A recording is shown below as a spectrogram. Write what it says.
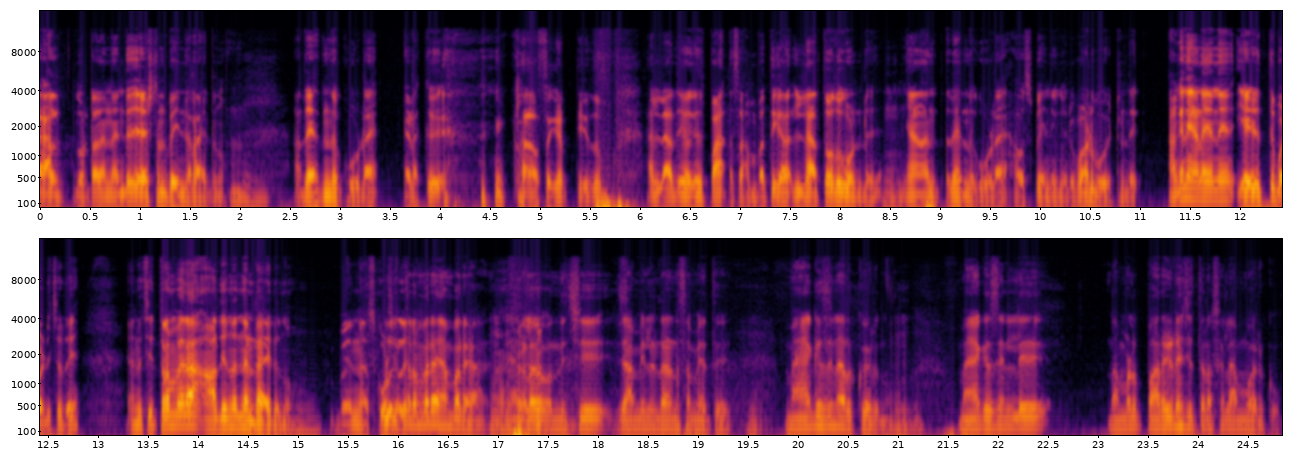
കാലത്ത് തൊട്ട് തന്നെ എന്റെ ജ്യേഷ്ഠൻ പെയിന്ററായിരുന്നു അദ്ദേഹത്തിന്റെ കൂടെ ഇടയ്ക്ക് ക്ലാസ് കെട്ടിയതും അല്ലാതെ സാമ്പത്തികം ഇല്ലാത്തത് കൊണ്ട് ഞാൻ അദ്ദേഹത്തിന്റെ കൂടെ ഹൗസ് പെയിന്റിങ്ങിന് ഒരുപാട് പോയിട്ടുണ്ട്. അങ്ങനെയാണ് ഞാൻ എഴുത്ത് പഠിച്ചത്. എന്ന ചിത്രം വരെ ആദ്യം തന്നെ ഉണ്ടായിരുന്നു. പിന്നെ സ്കൂളുകളിൽ. ചിത്രം വരെ ഞാൻ പറയാം. ഞങ്ങൾ ഒന്നിച്ച് ജാമ്യയിലുണ്ടായിരുന്ന സമയത്ത് മാഗസിൻ ഇറക്കുമായിരുന്നു. മാഗസിനിൽ നമ്മൾ പറയുന്ന ചിത്രം സലാം വരക്കും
